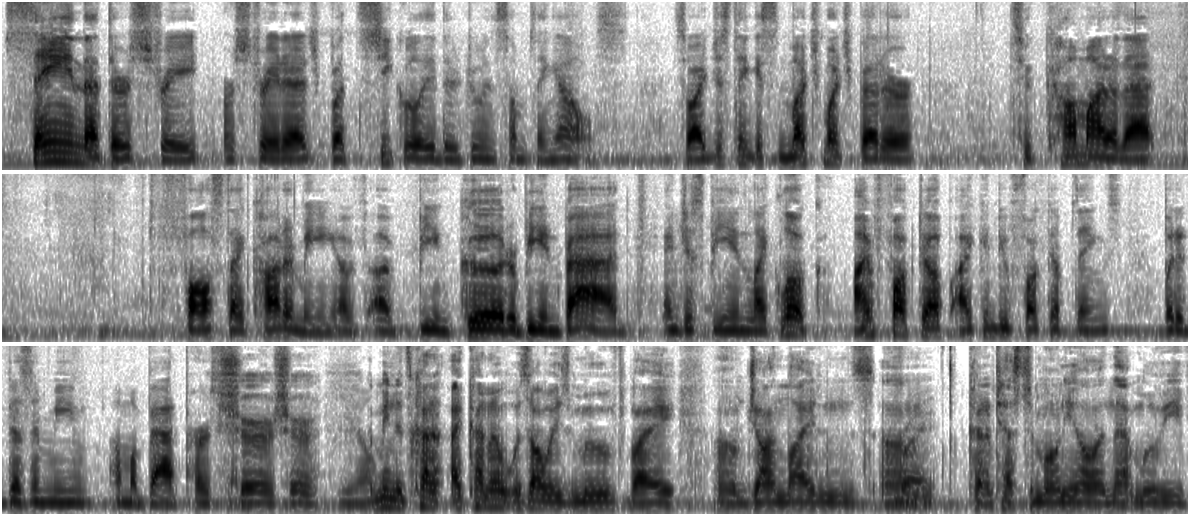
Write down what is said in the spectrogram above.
saying that they're straight or straight edge, but secretly they're doing something else. So I just think it's much much better to come out of that false dichotomy of, of being good or being bad and just being like, look, I'm fucked up. I can do fucked up things, but it doesn't mean I'm a bad person. Sure, sure. You know? I mean, it's kind of. I kind of was always moved by um, John Lydon's um, Right. kind of testimonial in that movie,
